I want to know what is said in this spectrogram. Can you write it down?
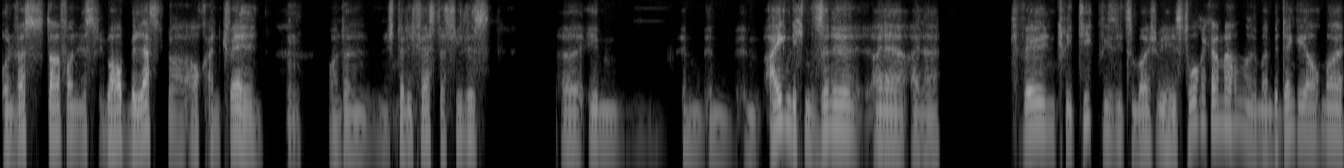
und was davon ist überhaupt belastbar, auch an Quellen? Hm. Und dann stelle ich fest, dass vieles äh, eben im, im, im eigentlichen Sinne einer, einer Quellenkritik, wie sie zum Beispiel Historiker machen, also man bedenke ja auch mal,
